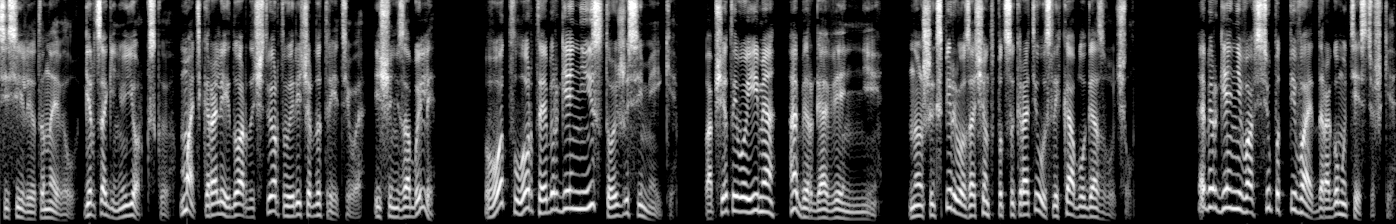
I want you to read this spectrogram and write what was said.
Сесилию-то герцогиню Йоркскую, мать королей Эдуарда IV и Ричарда III. Еще не забыли? Вот лорд Эбергенни из той же семейки. Вообще-то его имя Аберговенни, но Шекспир его зачем-то подсократил и слегка облагозвучил. Эбергенни вовсю подпевает дорогому тестюшке.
